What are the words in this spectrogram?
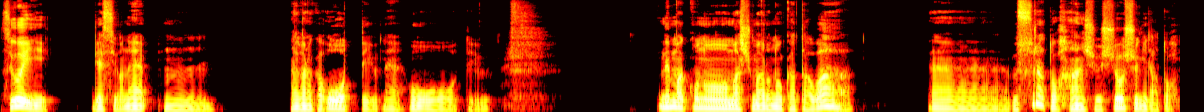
すごいですよね。うん。なかなか、おーっていうね、おーおーっていう。で、まあ、このマシュマロの方は、うっすらと反出生主義だと。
